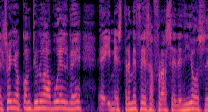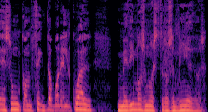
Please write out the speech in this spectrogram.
El sueño continúa, vuelve eh, y me estremece esa frase de Dios es un concepto por el cual medimos nuestros miedos.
